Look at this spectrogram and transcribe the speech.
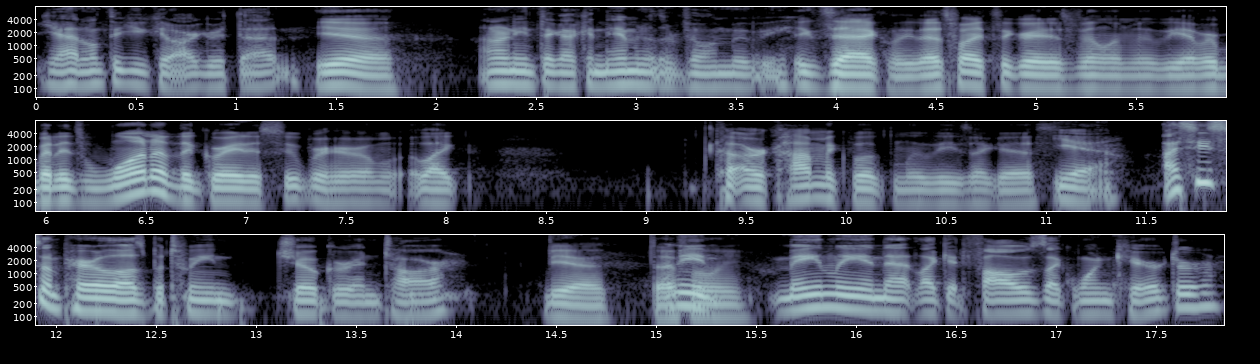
Yeah, I don't think you could argue with that. Yeah, I don't even think I can name another villain movie. exactly. That's why it's the greatest villain movie ever. But it's one of the greatest superhero like co- or comic book movies, I guess. Yeah, I see some parallels between Joker and Tar. Yeah, I definitely. mean, mainly in that like it follows like one character,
